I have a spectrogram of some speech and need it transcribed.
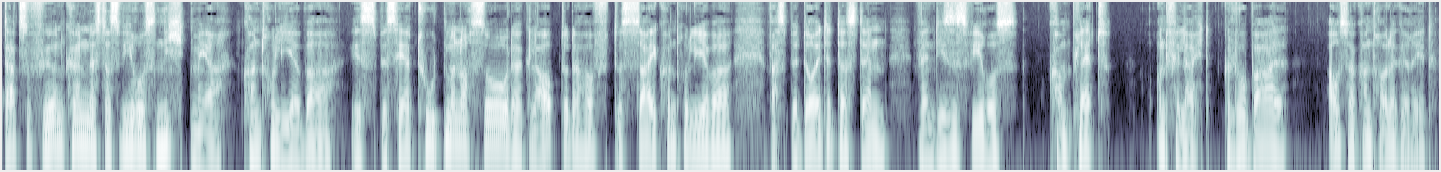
dazu führen können, dass das Virus nicht mehr kontrollierbar ist. Bisher tut man noch so oder glaubt oder hofft, es sei kontrollierbar. Was bedeutet das denn, wenn dieses Virus komplett und vielleicht global außer Kontrolle gerät?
